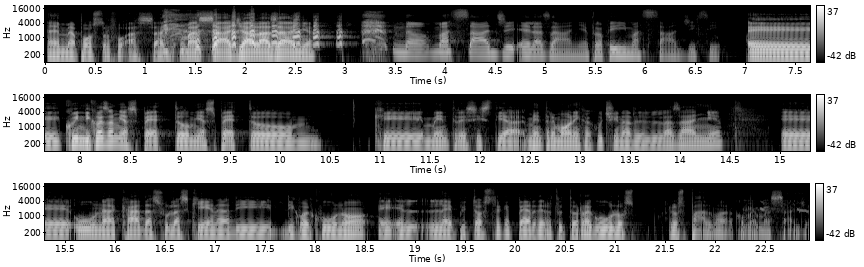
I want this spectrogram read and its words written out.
M apostrofo assaggi. Massaggia lasagna. no, massaggi e lasagne, proprio i massaggi, sì. E quindi cosa mi aspetto? Mi aspetto mh, che mentre, si stia, mentre Monica cucina delle lasagne, e una cada sulla schiena di, di qualcuno e, e lei piuttosto che perdere tutto il ragù lo, lo spalma come massaggio.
